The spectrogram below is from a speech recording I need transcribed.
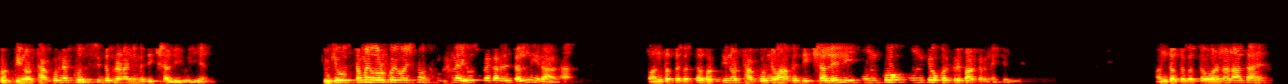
भक्तिनोद ठाकुर ने खुद सिद्ध प्रणाली में दीक्षा ली हुई है। क्योंकि उस समय और कोई वैष्णव संप्रदाय उस प्रकार से चल नहीं रहा था। तो अंत भक्तिनोद ठाकुर ने वहाँ पे दीक्षा ले ली उनको, उनके ऊपर कृपा करने के लिए। अंत वर्णन आता है।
